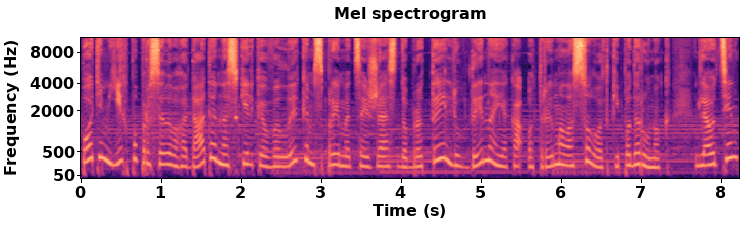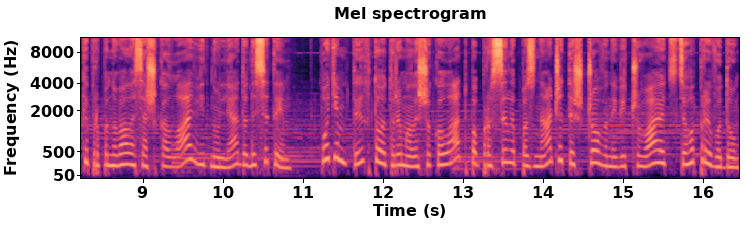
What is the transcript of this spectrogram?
Потім їх попросили вгадати, наскільки великим сприйме цей жест доброти людина, яка отримала солодкий подарунок. Для оцінки пропонувалася шкала від 0 до 10. Потім тих, хто отримали шоколад, попросили позначити, що вони відчувають з цього приводу,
